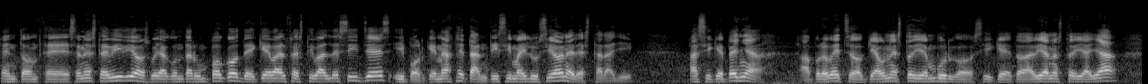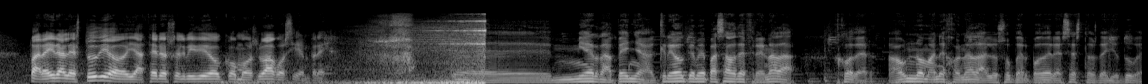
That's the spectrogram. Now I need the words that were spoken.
Entonces, en este vídeo os voy a contar un poco de qué va el Festival de Sitges y por qué me hace tantísima ilusión el estar allí. Así que, Peña, aprovecho que aún estoy en Burgos y que todavía no estoy allá, para ir al estudio y haceros el vídeo como os lo hago siempre. Eh, mierda, Peña, creo que me he pasado de frenada. Joder, aún no manejo nada los superpoderes estos de YouTube.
